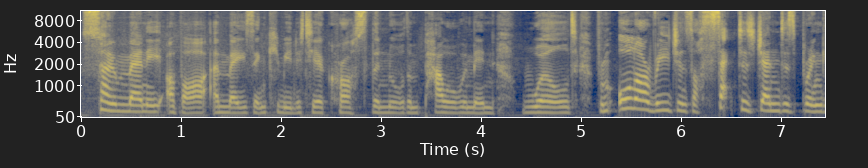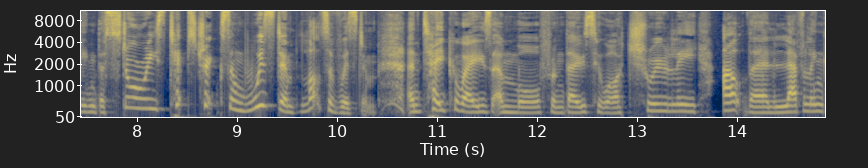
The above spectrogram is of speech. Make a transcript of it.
so many of our amazing community across the Northern Power Women world from all our regions, our sectors, genders, bringing the stories, tips, tricks, and wisdom, lots of wisdom, and takeaways and more from those who are truly out there leveling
